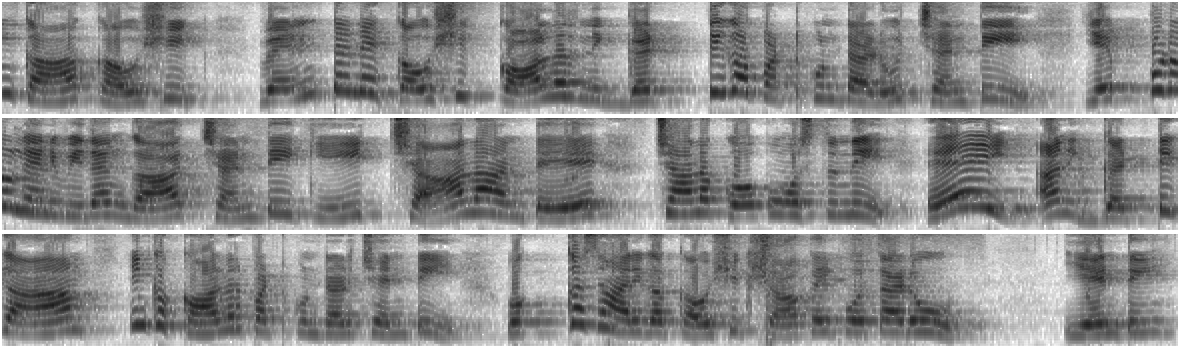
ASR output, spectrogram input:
ఇంకా కౌశిక్ వెంటనే కౌశిక్ కాలర్ని గట్టిగా పట్టుకుంటాడు చంటి. ఎప్పుడూ లేని విధంగా చంటికి చాలా అంటే చాలా కోపం వస్తుంది. ఏయ్! అని గట్టిగా ఇంకా కాలర్ పట్టుకుంటాడు చంటి. ఒక్కసారిగా కౌశిక్ షాక్ అయిపోతాడు. ఏంటి?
